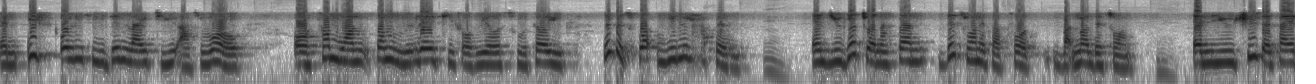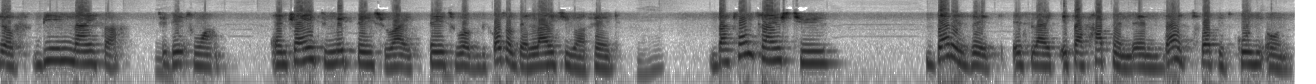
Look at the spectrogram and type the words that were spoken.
and if only he didn't lie to you as well, or someone, some relative of yours will tell you, this is what really happened, mm. and you get to understand this one is at fault, but not this one, and you choose a side of being nicer to mm. this one, and trying to make things right, things work because of the lies you have heard. Mm-hmm. But sometimes too, that is it. It's like it has happened, and that's what is going on.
